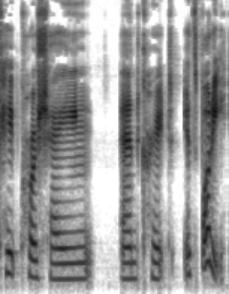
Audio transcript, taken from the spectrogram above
keep crocheting and create its body.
